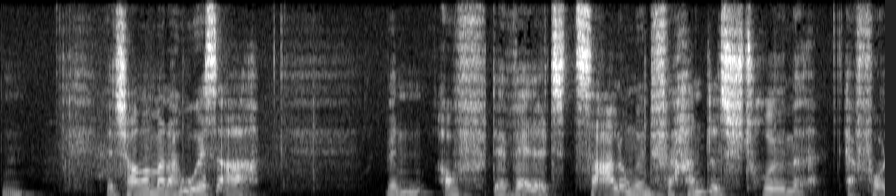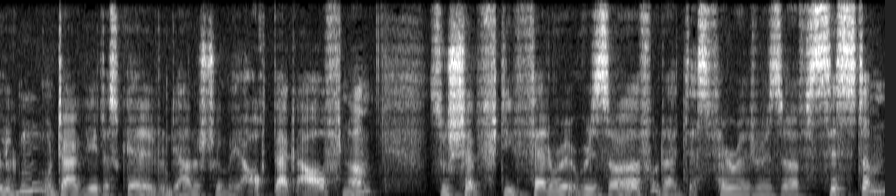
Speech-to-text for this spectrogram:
Hm? Jetzt schauen wir mal nach USA. Wenn auf der Welt Zahlungen für Handelsströme erfolgen, und da geht das Geld und die Handelsströme ja auch bergauf, ne, so schöpft die Federal Reserve oder das Federal Reserve System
